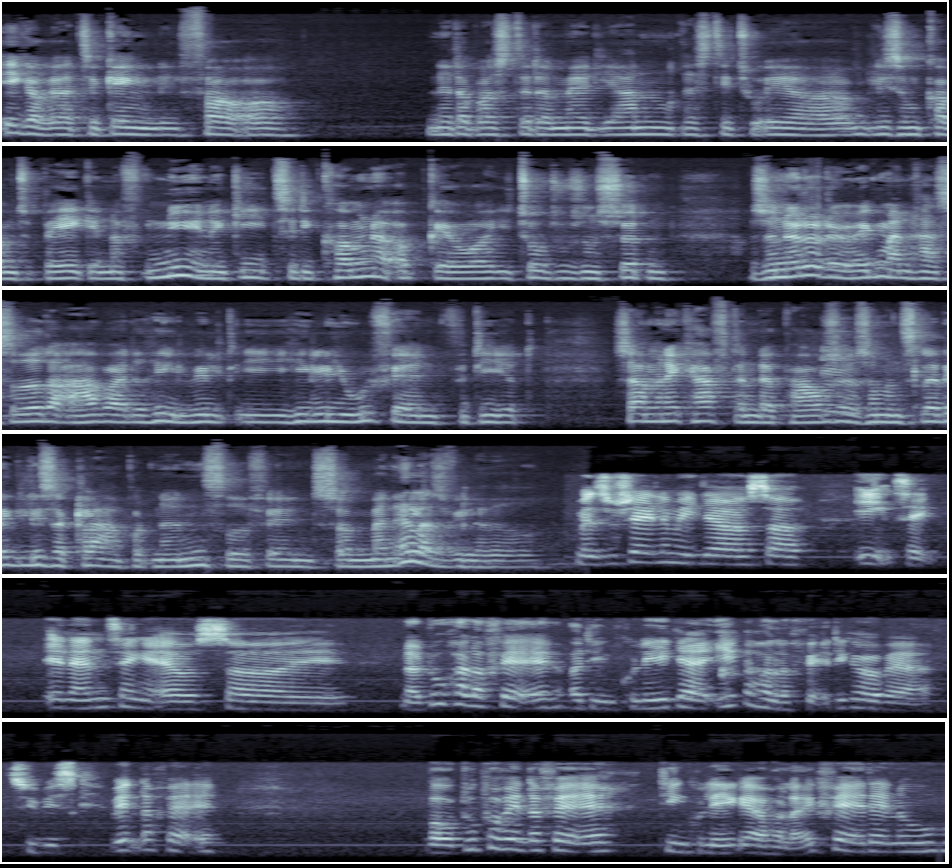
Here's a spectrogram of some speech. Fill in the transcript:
ikke at være tilgængelige for at netop også det der med, at hjernen restituerer og ligesom komme tilbage igen og få ny energi til de kommende opgaver i 2017. Og så nytter det jo ikke, at man har siddet og arbejdet helt vildt i hele juleferien, fordi at så har man ikke haft den der pause, mm. og så er man slet ikke lige så klar på den anden side af ferien, som man ellers ville have været. Men sociale medier er jo så en ting. En anden ting er jo så, øh, når du holder ferie, og dine kollegaer ikke holder ferie, det kan jo være typisk vinterferie, hvor du er på vinterferie, dine kollegaer holder ikke ferie den uge,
